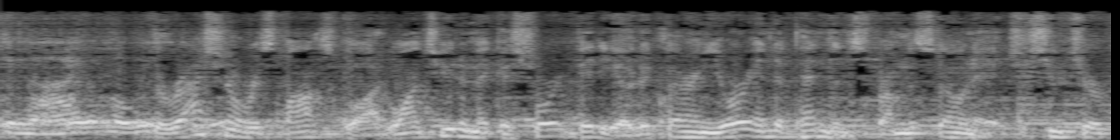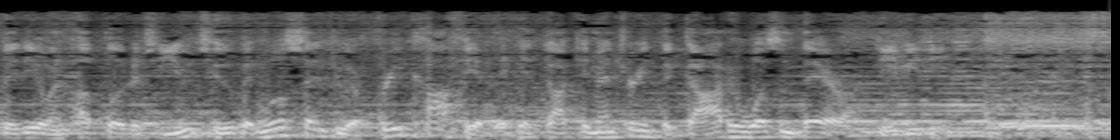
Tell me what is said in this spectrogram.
deny the Holy The Rational Response Squad wants you to make a short video declaring your independence from the Stone Age. Shoot your video and upload it to YouTube, and we'll send you a free copy of the hit documentary The God Who Wasn't There on DVD.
